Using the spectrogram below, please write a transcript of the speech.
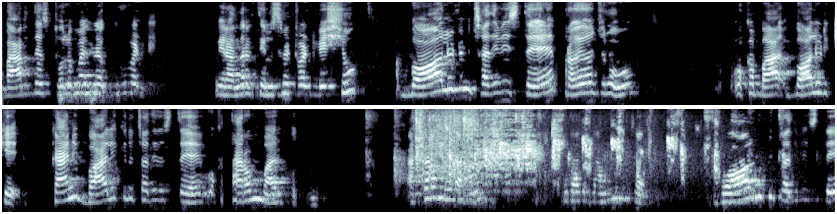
భారతదేశ తొలి మహిళ గురువు అండి. మీరు అందరికి తెలిసినటువంటి విషయం. బాలుడిని చదివిస్తే ప్రయోజనం ఒక బా బాలుడికే. కానీ బాలికని చదివిస్తే ఒక తరం మారిపోతుంది. అక్కడ కూడా మీరు అది గమనించాలి. బాలుడిని చదివిస్తే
